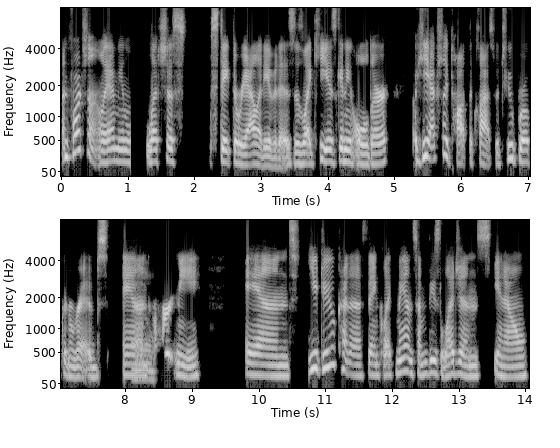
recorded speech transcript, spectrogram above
unfortunately, I mean, let's just state the reality of it is, is like he is getting older. He actually taught the class with two broken ribs and a hurt knee. And you do kind of think like, man, some of these legends, you know,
